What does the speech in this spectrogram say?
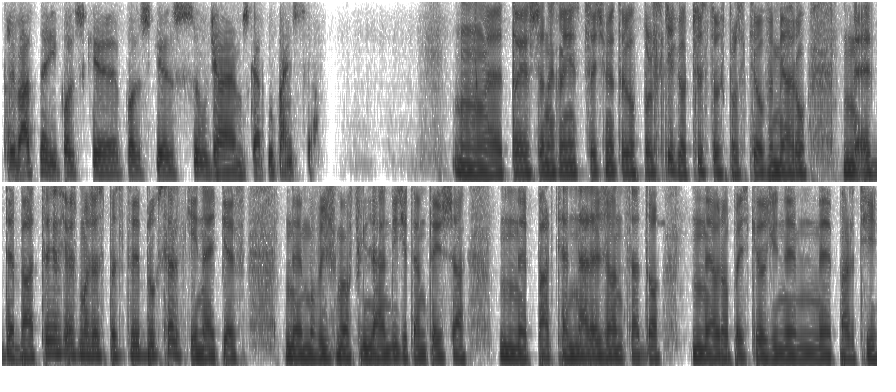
prywatne i polskie, polskie z udziałem Skarbu Państwa. Mm, to jeszcze na koniec przejdźmy do tego polskiego, czysto już polskiego wymiaru mm, debaty, chociaż może z perspektywy brukselskiej najpierw mm, mówiliśmy o Finlandii, gdzie tamtejsza partia należąca do Europejskiej Rodziny Partii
